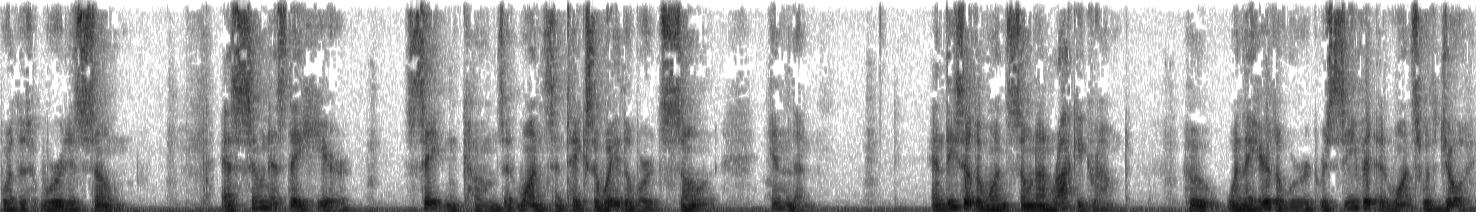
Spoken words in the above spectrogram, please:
where the word is sown. As soon as they hear, Satan comes at once and takes away the word sown in them. And these are the ones sown on rocky ground, who, when they hear the word, receive it at once with joy,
